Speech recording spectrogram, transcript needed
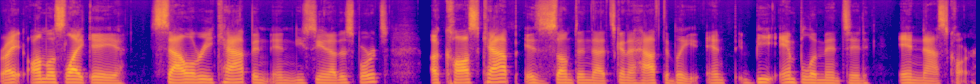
right? Almost like a salary cap and and you see in other sports, a cost cap is something that's gonna have to be and be implemented in NASCAR.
